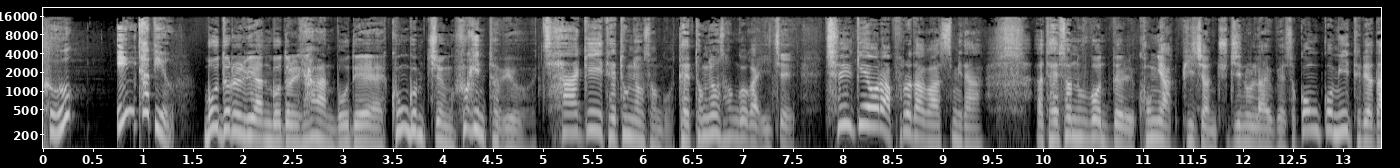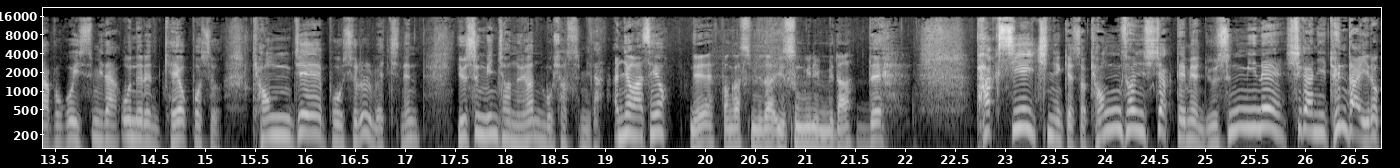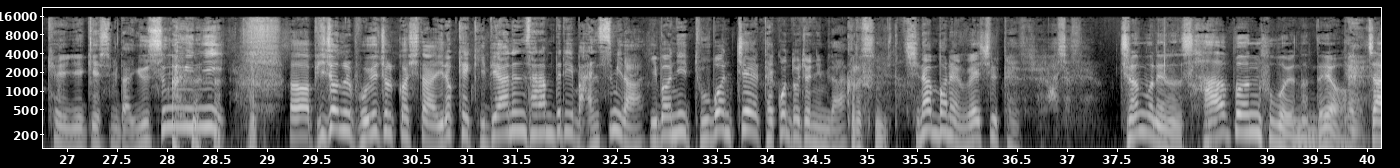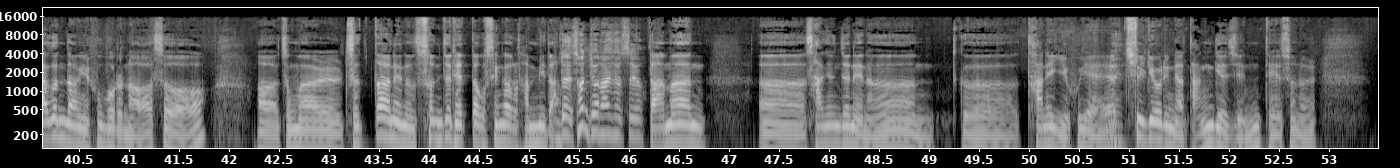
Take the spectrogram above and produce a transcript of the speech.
훅 인터뷰 모두를 위한 모두를 향한 모두의 궁금증 흑 인터뷰 차기 대통령 선거 대통령 선거가 이제 7개월 앞으로 다가왔습니다. 대선 후보들 공약 비전 주진우 라이브에서 꼼꼼히 들여다보고 있습니다. 오늘은 개혁 보수 경제 보수를 외치는 유승민 전 의원 모셨습니다. 안녕하세요. 네 반갑습니다. 유승민입니다. 네. 박CH님께서 경선 시작되면 유승민의 시간이 된다 이렇게 얘기했습니다. 유승민이 어, 비전을 보여줄 것이다 이렇게 기대하는 사람들이 많습니다. 이번이 두 번째 대권 도전입니다. 그렇습니다. 지난번엔 왜 실패하셨어요? 지난번에는 4번 후보였는데요. 네. 작은 당의 후보로 나와서 어, 정말 저 딴에는 선전했다고 생각을 합니다. 네, 선전하셨어요. 다만 어, 4년 전에는 그 탄핵 이후에 네. 7개월이나 당겨진 대선을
